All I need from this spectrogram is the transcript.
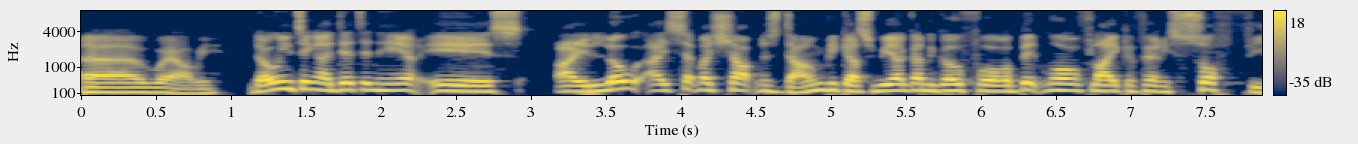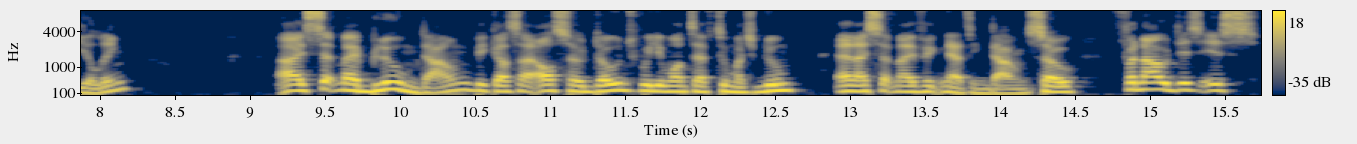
Uh, where are we? The only thing I did in here is I low I set my sharpness down because we are gonna go for a bit more of like a very soft feeling. I set my bloom down because I also don't really want to have too much bloom. And I set my vignetting down. So for now this is...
